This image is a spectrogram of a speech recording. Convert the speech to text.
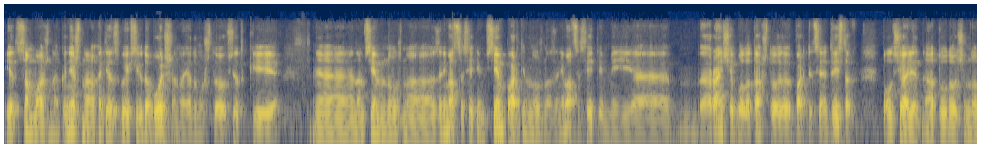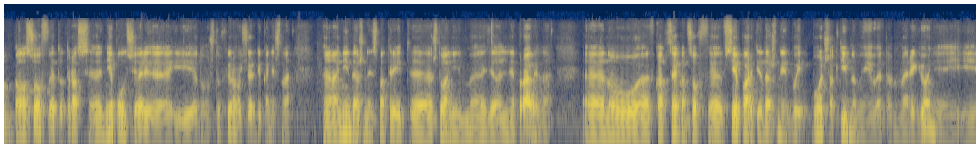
И это самое важное. Конечно, хотелось бы всегда больше, но я думаю, что все-таки Э, нам всем нужно заниматься с этим, всем партиям нужно заниматься с этим. И э, раньше было так, что партии центристов получали оттуда очень много голосов, в этот раз э, не получали. И я думаю, что в первом очереди, конечно, они должны смотреть, что они сделали неправильно. Но в конце концов все партии должны быть больше активными в этом регионе и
